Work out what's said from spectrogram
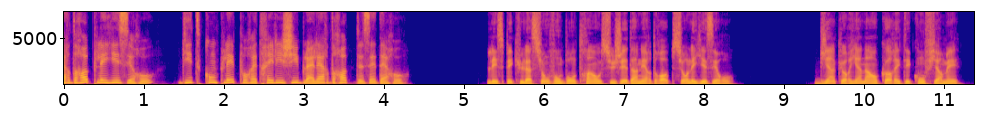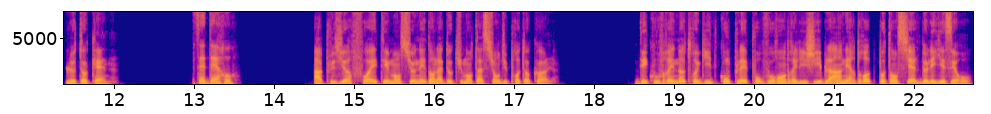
Airdrop Layer 0, guide complet pour être éligible à l'airdrop de ZRO. Les spéculations vont bon train au sujet d'un airdrop sur Layer 0. Bien que rien n'a encore été confirmé, le token ZRO a plusieurs fois été mentionné dans la documentation du protocole. Découvrez notre guide complet pour vous rendre éligible à un airdrop potentiel de Layer 0.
